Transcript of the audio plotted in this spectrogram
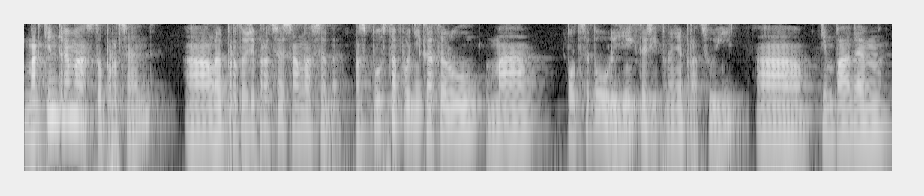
Martin teda má 100%, ale protože pracuje sám na sebe. A spousta podnikatelů má pod sebou lidi, kteří pro ně pracují a tím pádem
